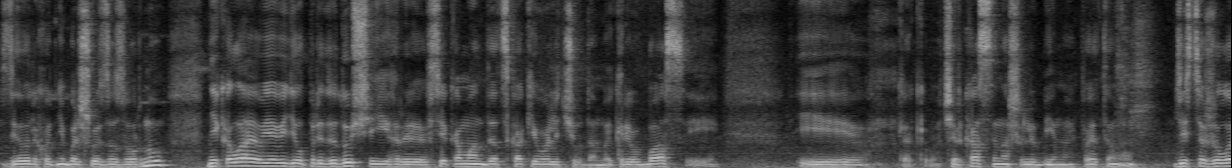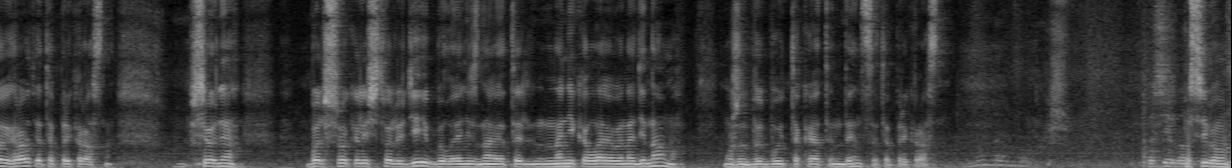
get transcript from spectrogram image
Сделали хоть небольшой зазор. Ну, Николаев я видел предыдущие игры, все команды отскакивали чудом. И Кривбас, и, и как его, Черкасы наши любимые. Поэтому здесь тяжело играть, это прекрасно. Сегодня большое количество людей было, я не знаю, это на Николаева и на Динамо. Может быть, будет такая тенденция, это прекрасно. Спасибо. Спасибо вам.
